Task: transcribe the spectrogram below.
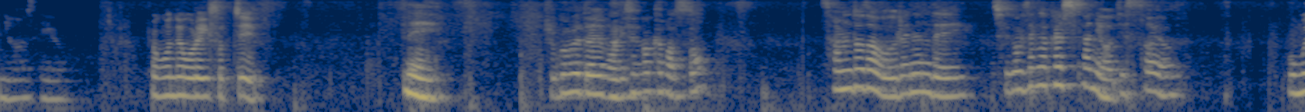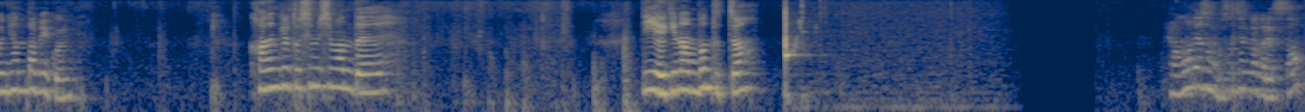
안녕하세요. 병원에 오래 있었지? 네, 죽음에 대해 많이 생각해봤어? 삶도 다 모르는데 지금 생각할 시간이 어딨어요. 몸은 현답이군. 가는 길도 심심한데. 네 얘기나 한번 듣자. 병원에서 무슨 생각을 했어?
